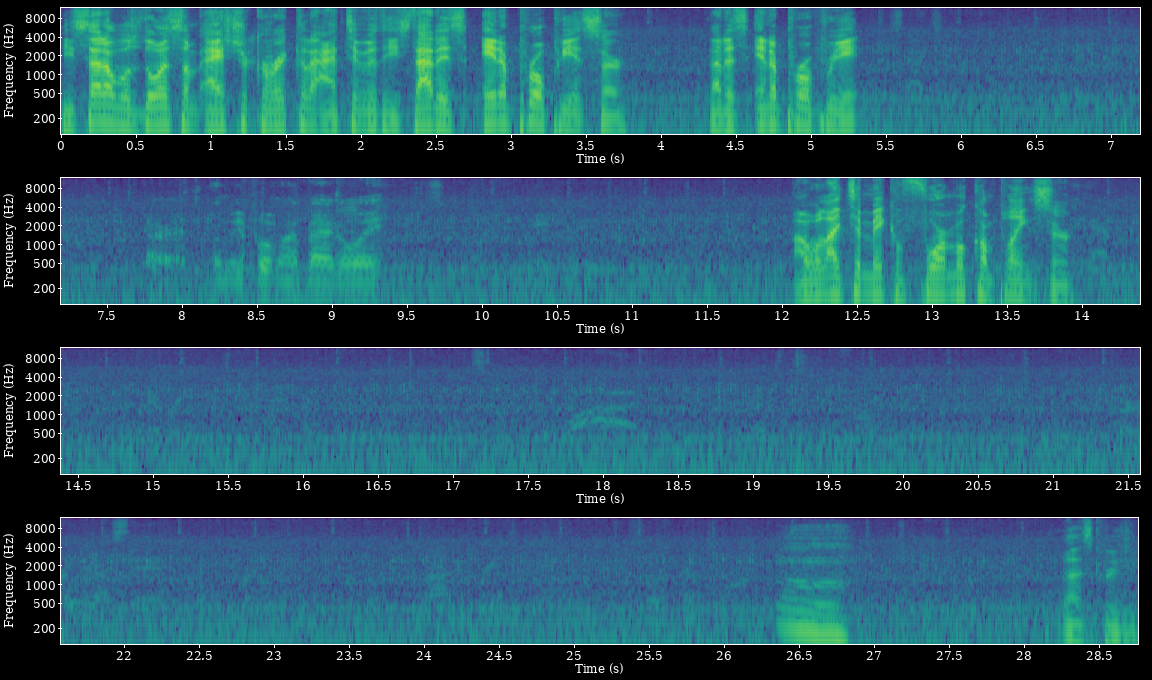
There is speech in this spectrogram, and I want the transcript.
He said I was doing some extracurricular activities. That is inappropriate, sir. That is inappropriate. All right. Let me put my bag away. I would like to make a formal complaint, sir. That's crazy.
